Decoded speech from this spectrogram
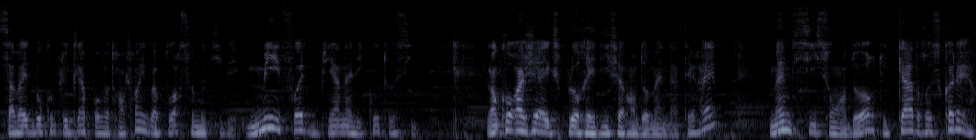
ça va être beaucoup plus clair pour votre enfant, il va pouvoir se motiver. Mais il faut être bien à l'écoute aussi. L'encourager à explorer différents domaines d'intérêt, même s'ils sont en dehors du cadre scolaire.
